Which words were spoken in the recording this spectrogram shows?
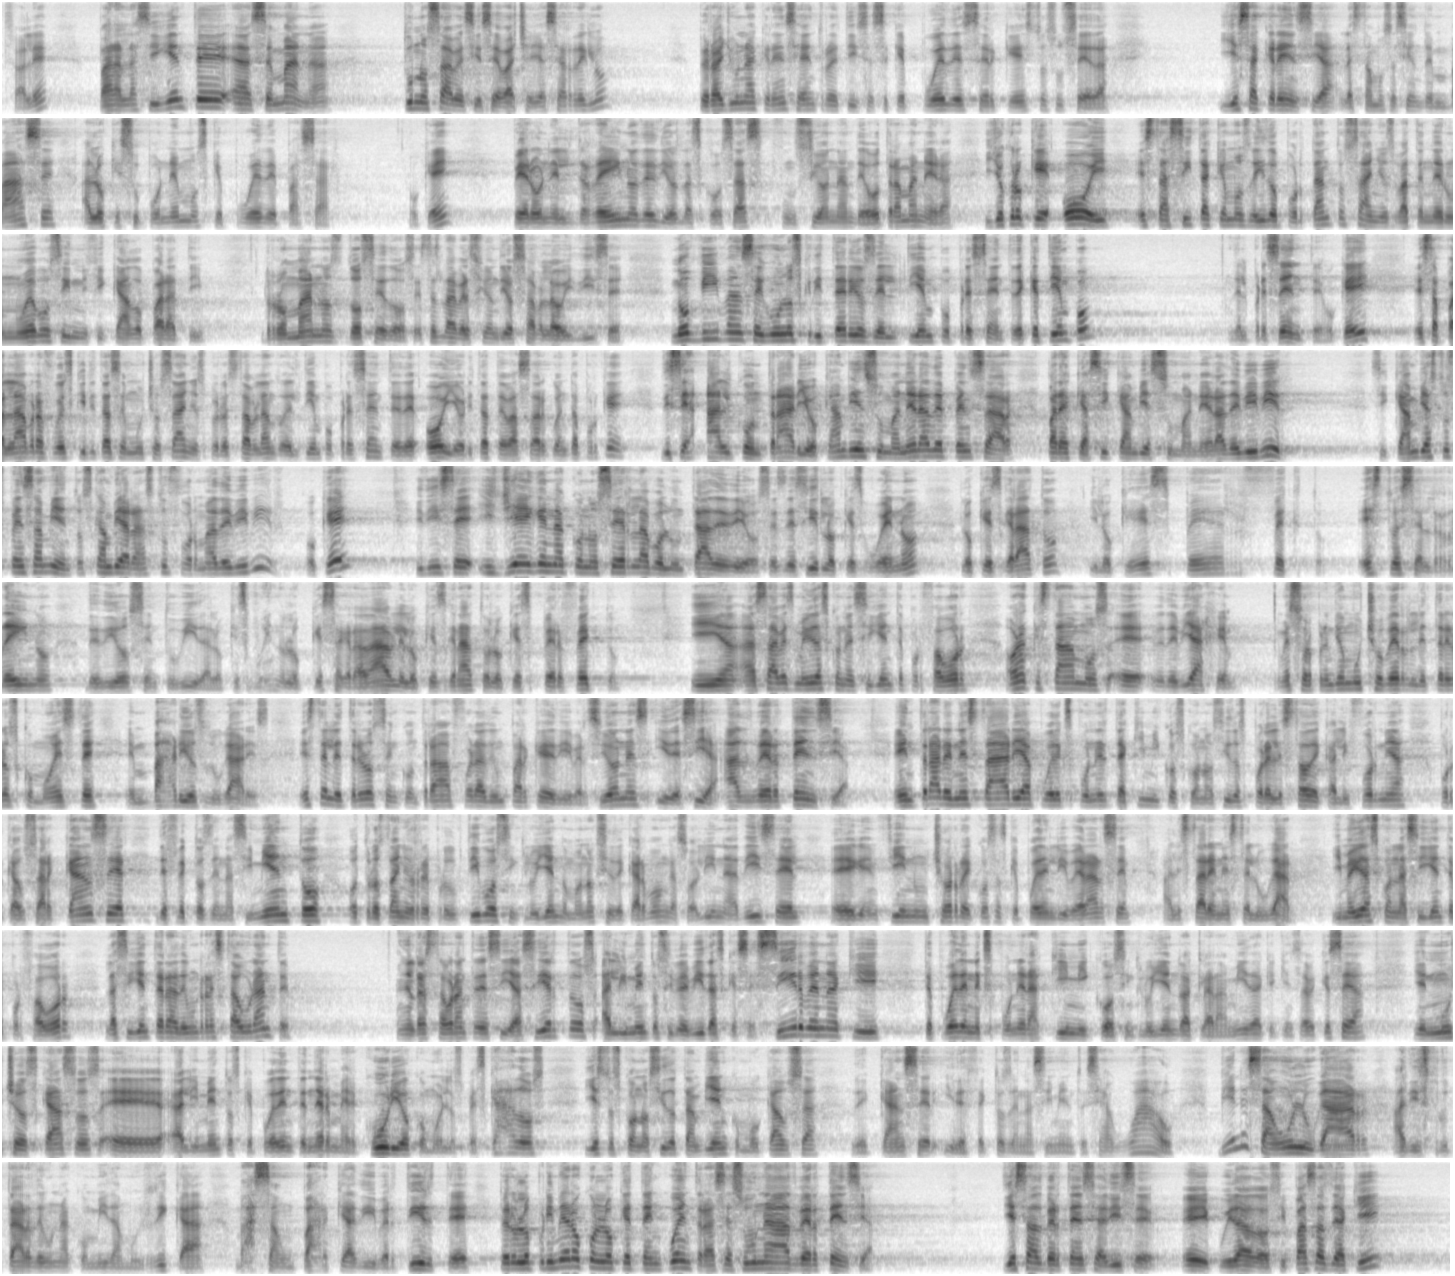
¿sale? Para la siguiente eh, semana, tú no sabes si ese bache ya se arregló, pero hay una creencia dentro de ti, dice que puede ser que esto suceda y esa creencia la estamos haciendo en base a lo que suponemos que puede pasar. ¿Ok? Pero en el reino de Dios las cosas funcionan de otra manera. Y yo creo que hoy esta cita que hemos leído por tantos años va a tener un nuevo significado para ti. Romanos 12.2. Esta es la versión Dios habla hoy. Dice, no vivan según los criterios del tiempo presente. ¿De qué tiempo? Del presente, ¿ok? Esta palabra fue escrita hace muchos años, pero está hablando del tiempo presente, de hoy, ahorita te vas a dar cuenta por qué. Dice, al contrario, cambien su manera de pensar para que así cambie su manera de vivir. Si cambias tus pensamientos, cambiarás tu forma de vivir, ¿ok? Y dice, y lleguen a conocer la voluntad de Dios, es decir, lo que es bueno, lo que es grato y lo que es perfecto. Esto es el reino de Dios en tu vida, lo que es bueno, lo que es agradable, lo que es grato, lo que es perfecto. Y ah, ah, sabes, me ayudas con el siguiente, por favor. Ahora que estábamos eh, de viaje, me sorprendió mucho ver letreros como este en varios lugares. Este letrero se encontraba fuera de un parque de diversiones y decía, advertencia. Entrar en esta área puede exponerte a químicos conocidos por el estado de California por causar cáncer, defectos de nacimiento, otros daños reproductivos, incluyendo monóxido de carbón, gasolina, diésel, eh, en fin, un chorro de cosas que pueden liberarse al estar en este lugar. Y me ayudas con la siguiente, por favor. La siguiente era de un restaurante. En el restaurante decía, ciertos alimentos y bebidas que se sirven aquí te pueden exponer a químicos, incluyendo a claramida, que quién sabe qué sea, y en muchos casos eh, alimentos que pueden tener mercurio, como en los pescados, y esto es conocido también como causa de cáncer y defectos de nacimiento. Decía, wow, vienes a un lugar a disfrutar de una comida muy rica, vas a un parque a divertirte, pero lo primero con lo que te encuentras es una advertencia. Y esa advertencia dice, hey, cuidado, si pasas de aquí,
